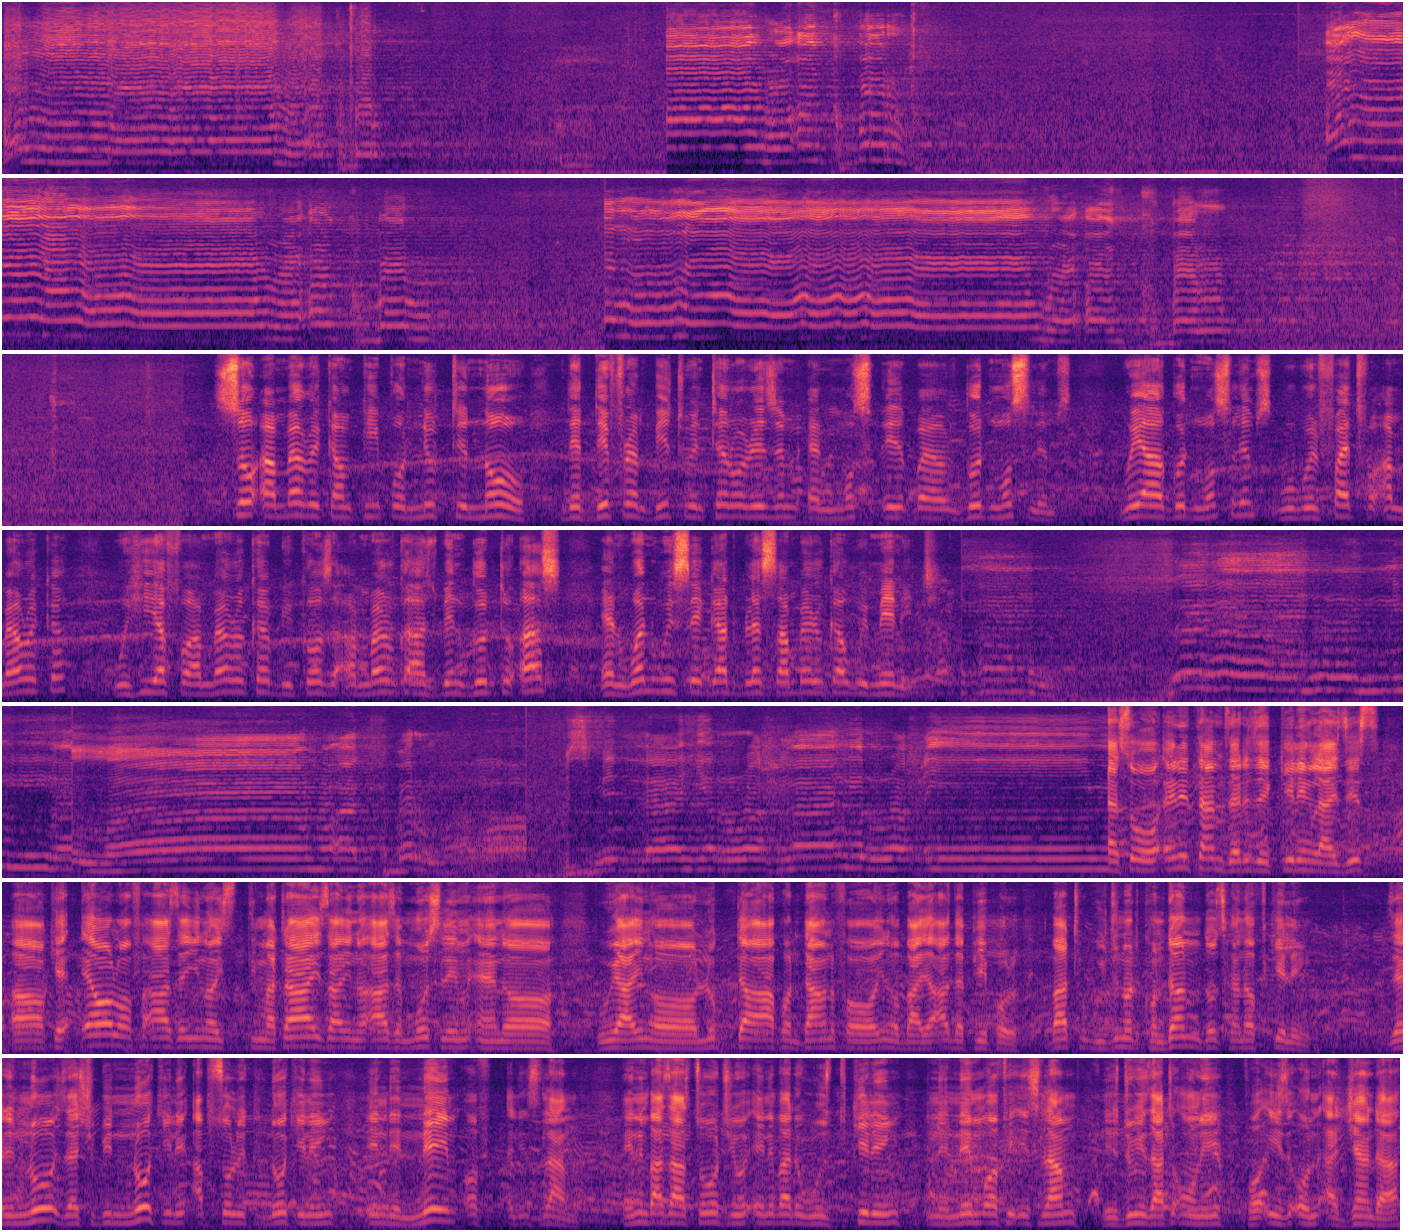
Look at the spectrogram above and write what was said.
الله أكبر الله أكبر So American people need to know the difference between terrorism and uh, good Muslims. We are good Muslims. We will fight for America. We're here for America because America has been good to us. And when we say God bless America, we mean it. So anytime there is a killing like this, uh, okay, all of us, you know, stigmatized, you know, as a Muslim, and uh, we are, you know, looked up and down for, you know, by other people. But we do not condone those kind of killing. There is no, there should be no killing, absolutely no killing in the name of Islam. Anybody has told you, anybody who's killing in the name of Islam is doing that only for his own agenda.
